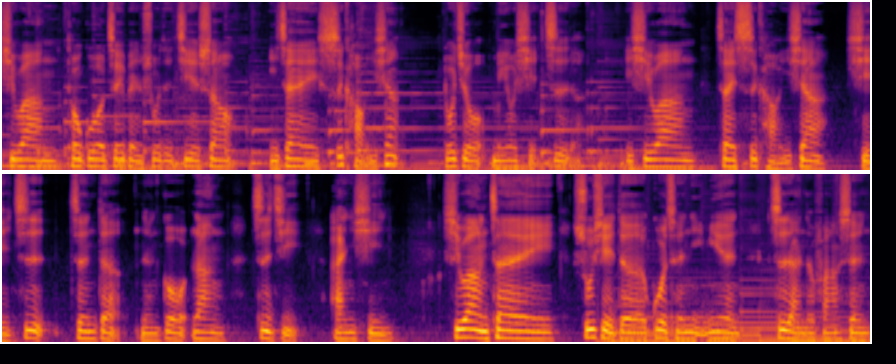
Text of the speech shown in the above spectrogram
希望透过这本书的介绍，你再思考一下，多久没有写字了？也希望再思考一下，写字真的能够让自己安心。希望在书写的过程里面，自然的发生。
